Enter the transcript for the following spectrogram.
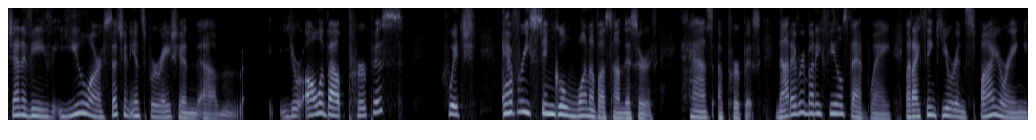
Genevieve, you are such an inspiration. Um, you're all about purpose which every single one of us on this earth has a purpose. Not everybody feels that way, but I think you're inspiring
